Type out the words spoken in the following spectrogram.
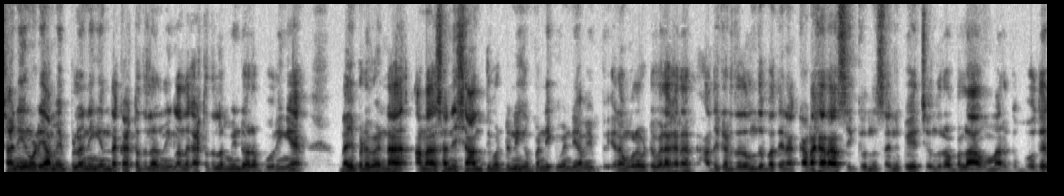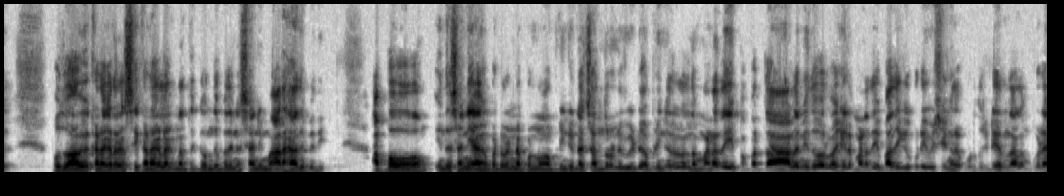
சனியினுடைய அமைப்பில் நீங்கள் எந்த கஷ்டத்தில் இருந்தீங்களோ அந்த கஷ்டத்தில் மீண்டு வர போகிறீங்க பயப்பட வேண்டாம். ஆனால் சனி சாந்தி மட்டும் நீங்கள் பண்ணிக்க வேண்டிய அமைப்பு. ஏன்னா உங்களை விட்டு விலகிறார். அதுக்கடுத்தது வந்து பார்த்தீங்கன்னா கடகராசிக்கு வந்து சனி பயிற்சி வந்து ரொம்ப லாபமாக இருக்க போது பொதுவாகவே கடகராசி கடக லக்னத்துக்கு வந்து பார்த்தீங்கன்னா சனி மாரகாதிபதி. அப்போது இந்த சனியாகப்பட்டவர் என்ன பண்ணுவோம் அப்படின்னு கேட்டால் சந்திரன் வீடு அப்படிங்கிறது அந்த மனதை எப்போ பார்த்தாலும் ஏதோ ஒரு வகையில் மனதை பாதிக்கக்கூடிய விஷயங்களை கொடுத்துக்கிட்டே இருந்தாலும் கூட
